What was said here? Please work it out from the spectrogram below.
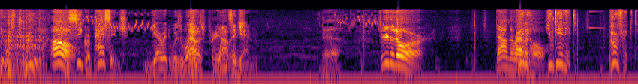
It was true. Oh! A secret passage. Garrett was right that was pretty once obvious. again. Through the door! Down the rabbit Lilli, hole. You did it! Perfect!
